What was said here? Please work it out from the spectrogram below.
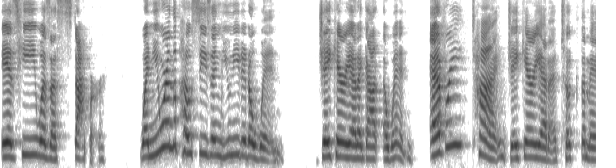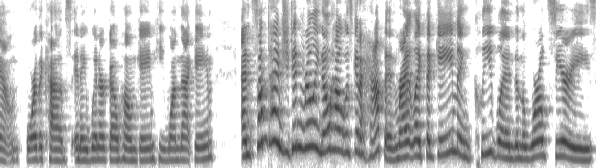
is he was a stopper. When you were in the postseason, you needed a win. Jake Arrieta got a win. Every time Jake Arrieta took the mound for the Cubs in a win or go home game, he won that game. And sometimes you didn't really know how it was going to happen, right? Like the game in Cleveland in the World Series,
